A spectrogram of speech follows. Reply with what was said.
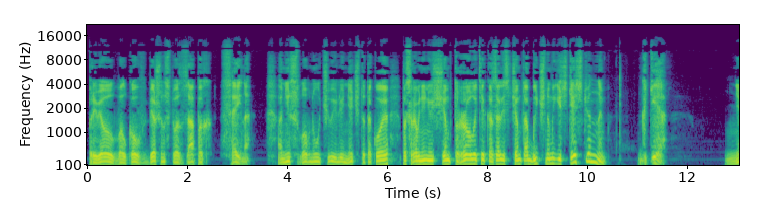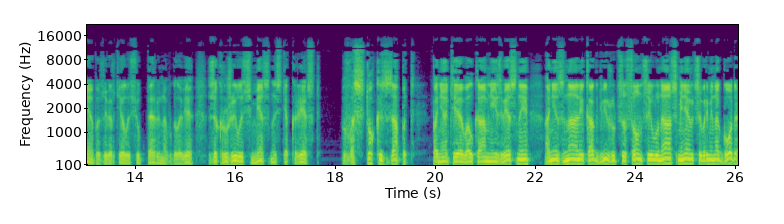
привел волков в бешенство запах фейна. Они словно учуяли нечто такое, по сравнению с чем троллоки казались чем-то обычным и естественным. Где? Небо завертелось у Перна в голове, закружилась местность окрест. Восток и запад — понятия волкам неизвестные, они знали, как движутся солнце и луна, сменяются времена года,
